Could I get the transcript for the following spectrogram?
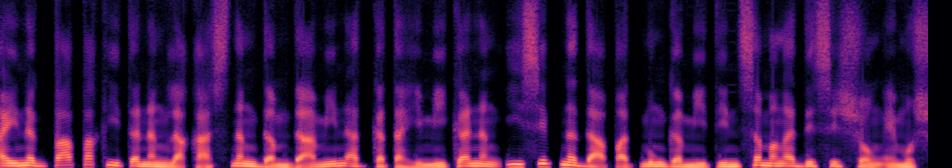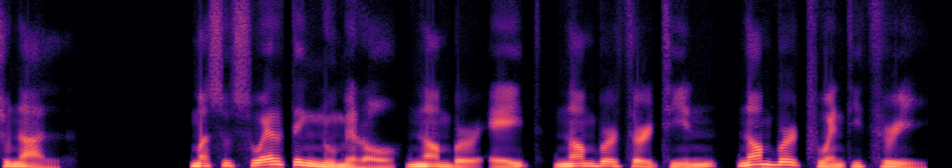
ay nagpapakita ng lakas ng damdamin at katahimikan ng isip na dapat mong gamitin sa mga desisyong emosyonal. Masuswerteng numero, number 8, number 13, number 23.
